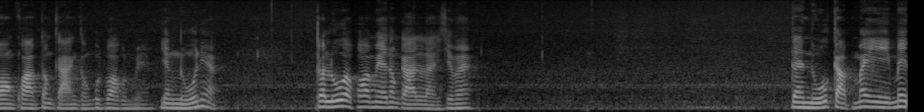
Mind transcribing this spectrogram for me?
มองความต้องการของคุณพ่อคุณแม่ อย่างหนูเนี่ย ก็รู้ว่าพ่อแม่ต้องการอะไรใช่ไหมแต่หนูกลับไม่ไม่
